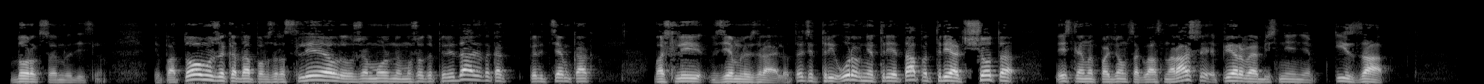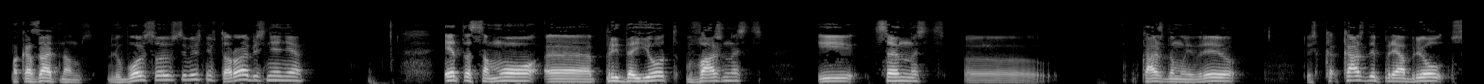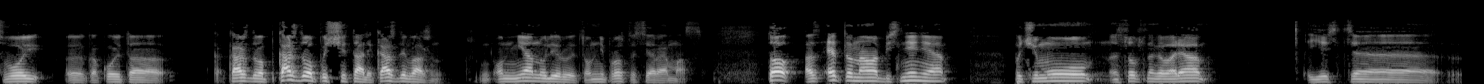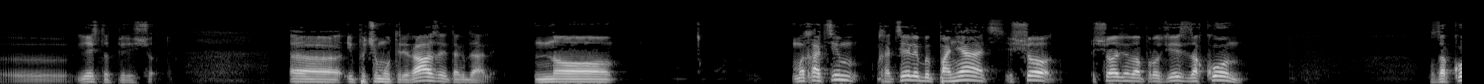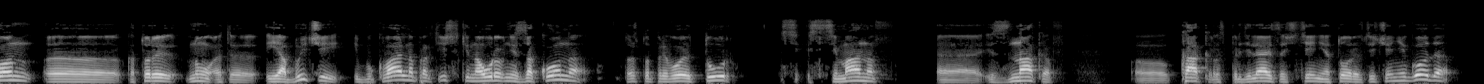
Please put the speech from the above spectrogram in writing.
Дорог своим родителям. И потом уже, когда повзрослел, и уже можно ему что-то передать, это как перед тем, как вошли в землю Израиля. Вот эти три уровня, три этапа, три отсчета, если мы пойдем согласно Раши. Первое объяснение из-за показать нам любовь свою Всевышний. Второе объяснение, это само э, придает важность и ценность э, каждому еврею. То есть каждый приобрел свой э, какой-то, каждого, каждого посчитали, каждый важен. Он не аннулируется, он не просто серая масса. То а это нам объяснение, почему, собственно говоря, есть, э, э, есть этот пересчет. Э, и почему три раза и так далее. Но мы хотим, хотели бы понять еще, еще один вопрос. Есть закон, закон, который, ну, это и обычай, и буквально практически на уровне закона, то, что приводит Тур, Симанов, э, из знаков, э, как распределяется чтение Торы в течение года,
